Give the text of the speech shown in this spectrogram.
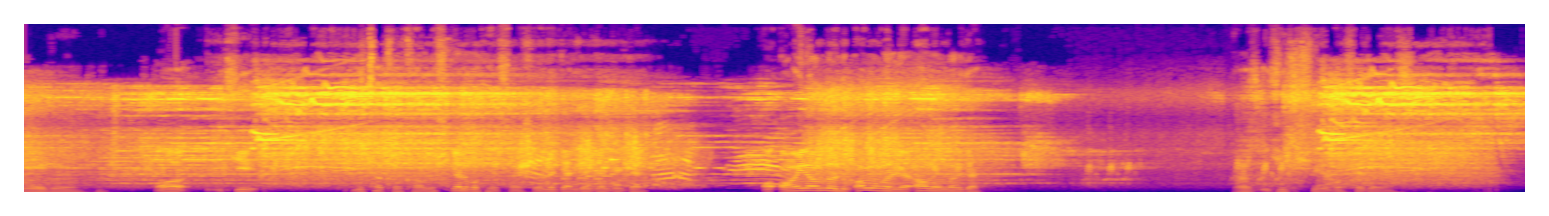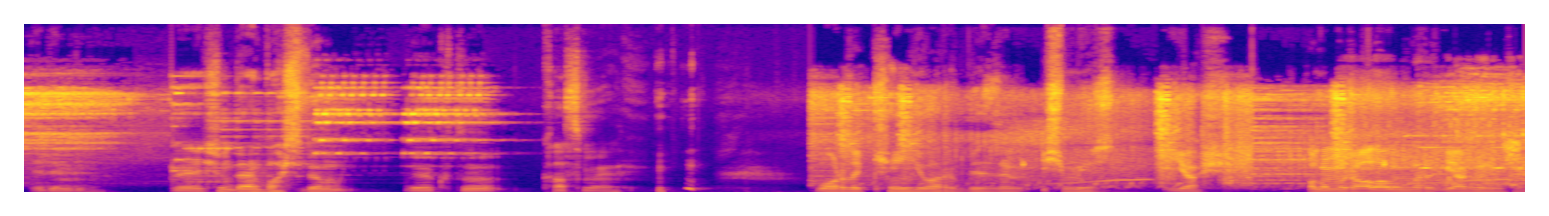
Ne oldu ya? Aa iki bir takım kalmış. Gel bakayım sen şöyle. Gel gel gel gel gel. Aynı anda öldük. Al onları gel. Al onları gel. Yalnız iki kişiyle baş edemez. Dediğim gibi. Ve şimdiden başlayalım e, kutu kasmaya. Bu arada Kenji var. Bizim işimiz yaş. Al onları al onları. Yardım edin sen.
